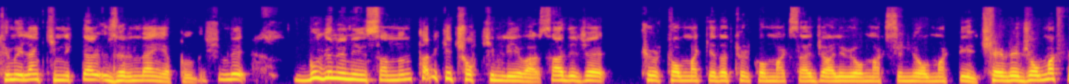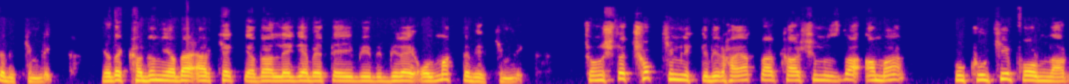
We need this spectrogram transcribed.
tümüyle kimlikler üzerinden yapıldı. Şimdi bugünün insanının tabii ki çok kimliği var. Sadece Kürt olmak ya da Türk olmak, sadece Alevi olmak, Sünni olmak değil. Çevreci olmak da bir kimlik. Ya da kadın ya da erkek ya da LGBT bir, bir birey olmak da bir kimlik. Sonuçta çok kimlikli bir hayat var karşımızda ama hukuki formlar,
